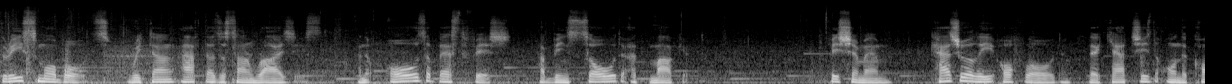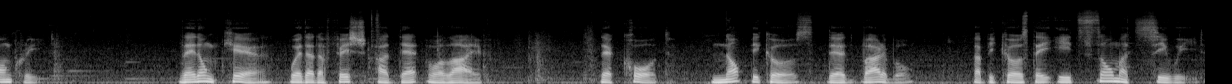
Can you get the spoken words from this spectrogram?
Three small boats return after the sun rises, and all the best fish have been sold at market. Fishermen casually offload their catches on the concrete. They don't care whether the fish are dead or alive. They're caught not because they're valuable, but because they eat so much seaweed.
